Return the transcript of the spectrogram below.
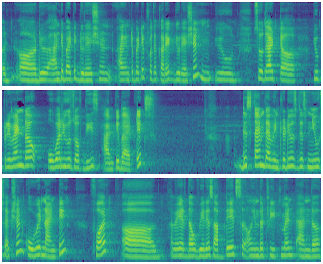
uh, uh antibiotic duration antibiotic for the correct duration you so that uh, you prevent the overuse of these antibiotics this time they have introduced this new section covid-19 for uh, where the various updates in the treatment and uh,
